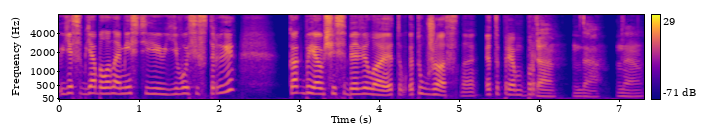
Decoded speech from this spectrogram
если бы я была на месте его сестры, как бы я вообще себя вела? Это, это ужасно. Это прям... Бр... Да, да, да.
